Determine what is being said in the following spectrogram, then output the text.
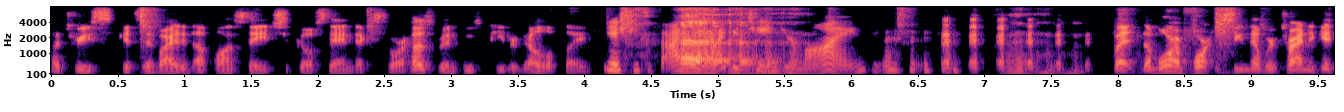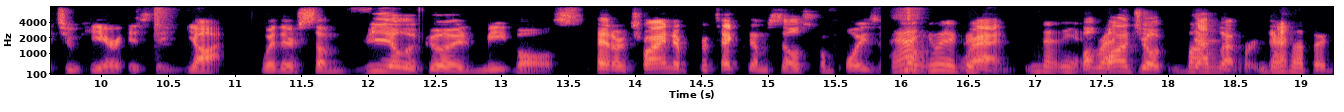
Patrice gets invited up on stage to go stand next to her husband, who's Peter Delaplane. Yeah, she says, I, I could change your mind. But the more important scene that we're trying to get to here is the yacht, where there's some real good meatballs that are trying to protect themselves from poison. Yeah, oh, doing a good- Rat. No, yeah, Bon, right. Bon Jovi, Def Bon- Leppard. Def That- Leppard.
